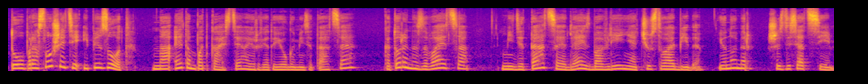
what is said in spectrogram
то прослушайте эпизод на этом подкасте «Аюрведа йога медитация», который называется «Медитация для избавления от чувства обиды». Ее номер 67.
